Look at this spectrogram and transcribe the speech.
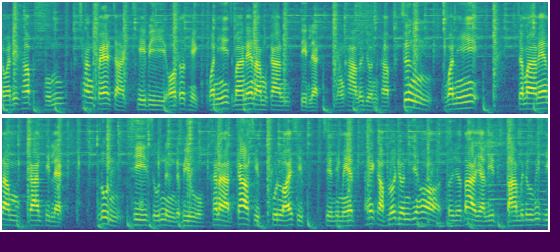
สวัสดีครับ ผมช่างแปะจาก KB Auto Tech วันนี้จะมาแนะนำการติดแหลกหลังคารถยนต์ครับ ซึ่งวันนี้จะมาแนะนำการติดแหลกรุ่น T01W ขนาด 90คูณ110เซนติเมตรให้กับรถยนต์ยี่ห้อ Toyota Yaris ตามไปดูวิธี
